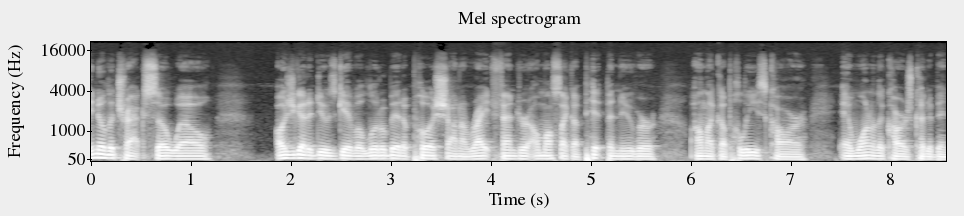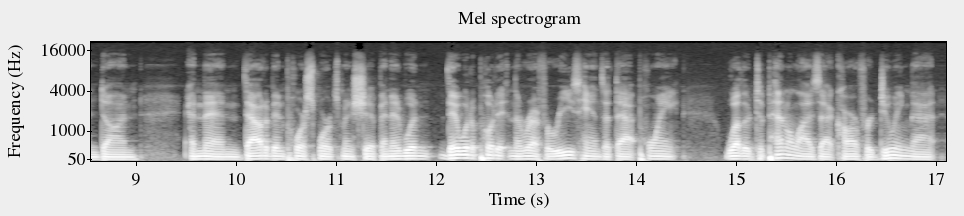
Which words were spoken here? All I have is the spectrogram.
they know the track so well. All you got to do is give a little bit of push on a right fender, almost like a pit maneuver on like a police car, and one of the cars could have been done, and then that would have been poor sportsmanship, and it wouldn't. They would have put it in the referee's hands at that point, whether to penalize that car for doing that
